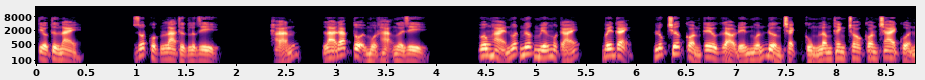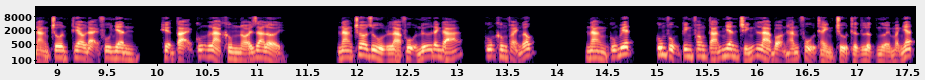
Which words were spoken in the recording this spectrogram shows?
Tiểu từ này, rốt cuộc là thực lực gì? Hắn, là đắc tội một hạ người gì? Vương hải nuốt nước miếng một cái, bên cạnh, lúc trước còn kêu gào đến muốn đường trạch cùng lâm thanh cho con trai của nàng trôn theo đại phu nhân, hiện tại cũng là không nói ra lời. Nàng cho dù là phụ nữ đánh đá, cũng không phải ngốc. Nàng cũng biết, cung phụng kinh phong tán nhân chính là bọn hắn phụ thành chủ thực lực người mạnh nhất.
